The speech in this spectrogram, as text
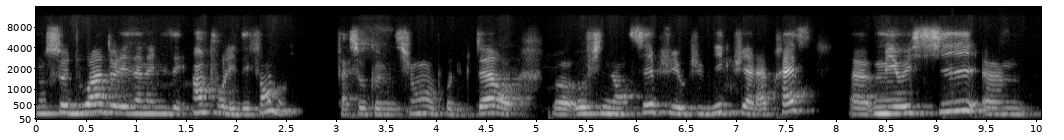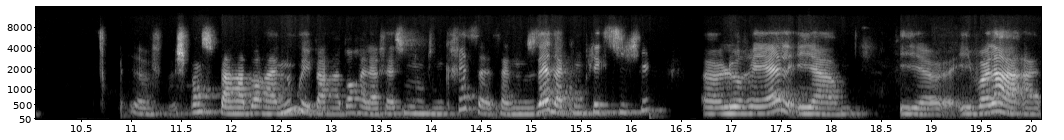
on se doit de les analyser. Un, pour les défendre face aux commissions, aux producteurs, aux, financiers, puis au public, puis à la presse, euh, mais aussi, euh, je pense, par rapport à nous et par rapport à la façon dont on crée, ça, ça nous aide à complexifier le réel et à, euh, et, voilà,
